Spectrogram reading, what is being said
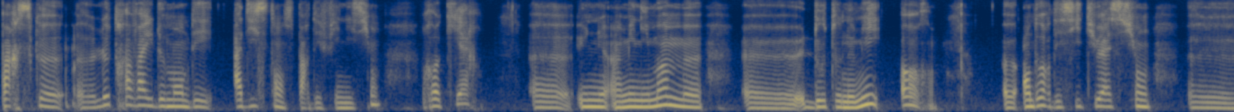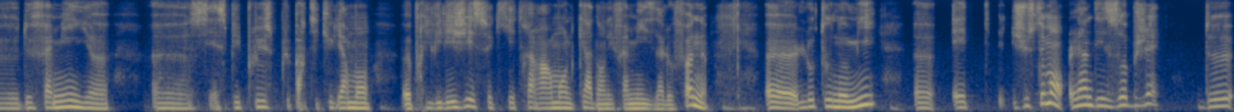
Parce que euh, le travail demandé à distance, par définition, requiert euh, un minimum euh, d'autonomie. Or, en dehors des situations de famille CSP+, plus particulièrement privilégiées, ce qui est très rarement le cas dans les familles allophones, l'autonomie euh, est justement l'un des objets de,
